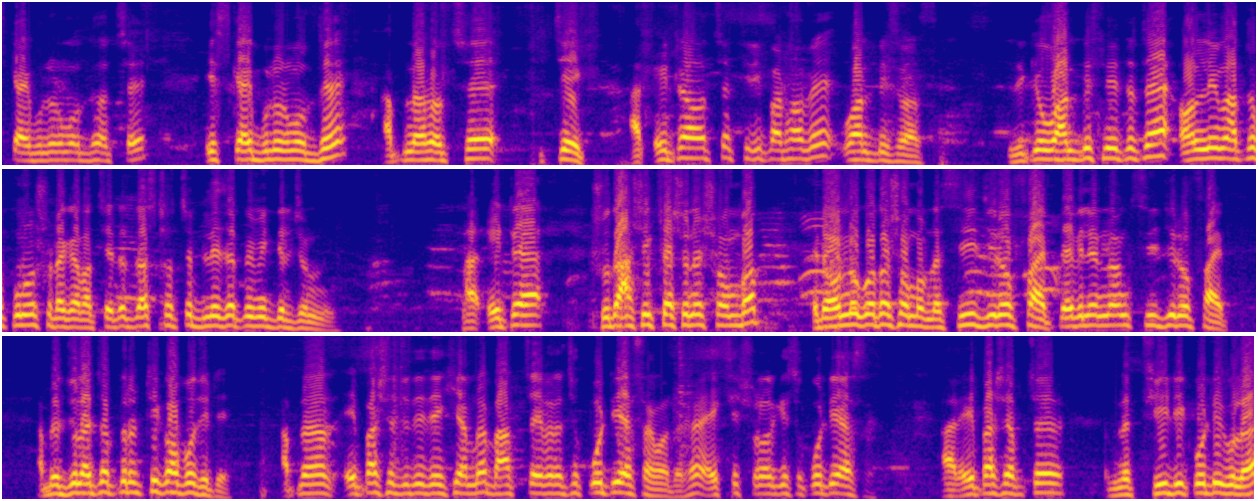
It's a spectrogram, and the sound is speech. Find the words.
স্কাই ব্লুর মধ্যে হচ্ছে স্কাই ব্লুর মধ্যে আপনার হচ্ছে চেক। আর এটা হচ্ছে থ্রি পার্ট হবে ওয়ান পিসও আছে। যদি কেউ ওয়ান পিস নিতে চায় অনলি মাত্র পনেরোশো টাকা পাচ্ছে। এটা জাস্ট হচ্ছে ব্লেজার প্রেমিকদের জন্য। আর এটা শুধু আশিক ফ্যাশনের সম্ভব, এটা অন্য কোথাও সম্ভব না সি জিরো ফাইভ প্যাভিলিয়ন রং সি জিরো ফাইভ আপনার জুলাই চত্বরের ঠিক অপোজিটে আপনার এই পাশে যদি দেখি আমরা, বাচ্চা এবার হচ্ছে কোটি আছে আমাদের হ্যাঁ? এক্সেপশনাল কিছু কোটি আছে। আর এই পাশে হচ্ছে আপনার থ্রি ডি কোটিগুলা,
